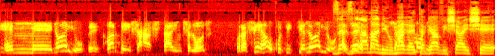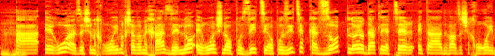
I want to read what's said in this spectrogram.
הם אה, לא היו, כבר בשעה שתיים, שלוש, ראשי האופוזיציה לא היו. זה, זה למה אני אומרת. אגב, ישי, שהאירוע הזה שאנחנו רואים עכשיו במחאה, זה לא אירוע של האופוזיציה. אופוזיציה כזאת לא יודעת לייצר את הדבר הזה שאנחנו רואים.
